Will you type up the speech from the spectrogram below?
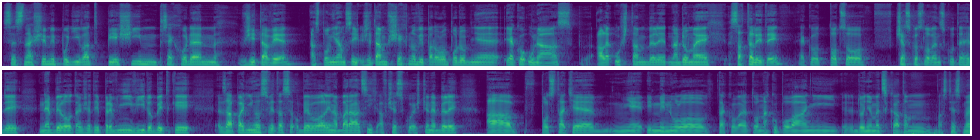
se s našimi podívat pěším přechodem v Žitavě. A vzpomínám si, že tam všechno vypadalo podobně jako u nás, ale už tam byly na domech satelity, jako to, co v Československu tehdy nebylo, takže ty první výdobytky západního světa se objevovaly na barácích a v Česku ještě nebyly a v podstatě mě i minulo takové to nakupování do Německa, tam vlastně jsme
